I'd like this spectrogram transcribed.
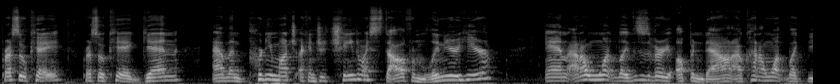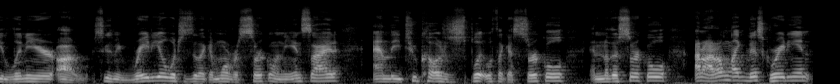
Press OK, press OK again, and then pretty much I can just change my style from linear here and I don't want like this is very up and down. I kind of want like the linear, uh, excuse me, radial, which is like a more of a circle on the inside, and the two colors are split with like a circle and another circle. I don't, I don't like this gradient.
